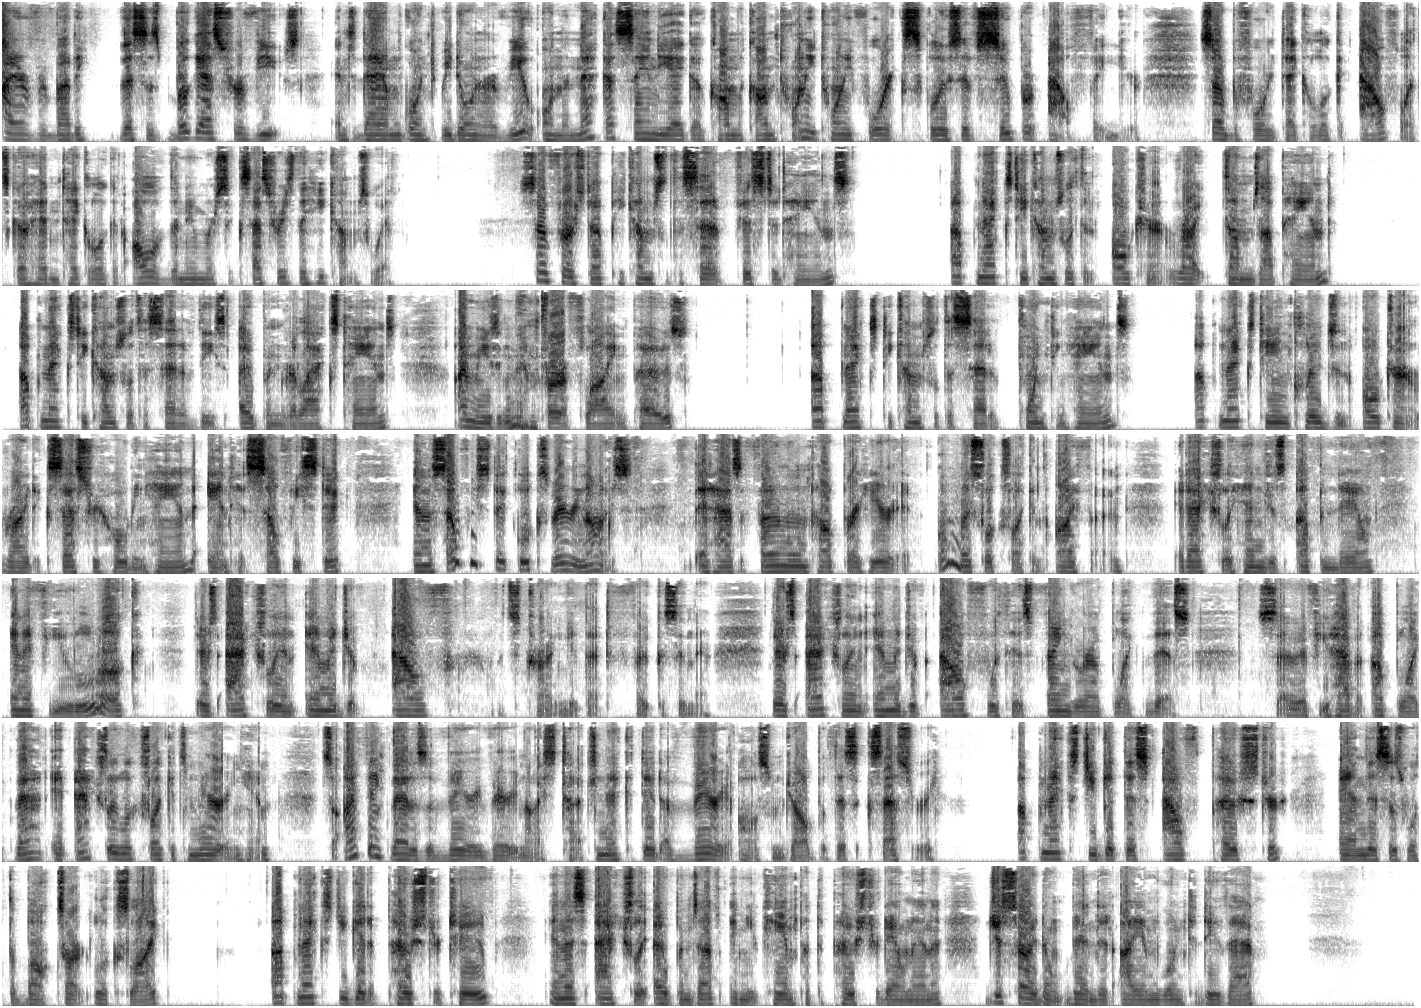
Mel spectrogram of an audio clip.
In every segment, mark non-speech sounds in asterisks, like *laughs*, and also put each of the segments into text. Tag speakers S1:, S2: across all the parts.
S1: Hi everybody, this is Boog S Reviews, and today I'm going to be doing a review on the NECA San Diego Comic Con 2024 exclusive Super Alf figure. So before we take a look at Alf, let's go ahead and take a look at all of the numerous accessories that he comes with. So first up, he comes with a set of fisted hands. Up next, he comes with an alternate right thumbs up hand. Up next, he comes with a set of these open relaxed hands. I'm using them for a flying pose. Up next, he comes with a set of pointing hands. Up next, he includes an alternate right accessory holding hand and his selfie stick. And the selfie stick looks very nice. It has a phone on top right here. It almost looks like an iPhone. It actually hinges up and down. And if you look, there's actually an image of Alf. Let's try and get that to focus in there. There's actually an image of Alf with his finger up like this. So if you have it up like that, it actually looks like it's mirroring him. So I think that is a very, very nice touch. NECA did a very awesome job with this accessory. Up next, you get this Alf poster, and this is what the box art looks like. Up next, you get a poster tube, and this actually opens up, and you can put the poster down in it. Just so I don't bend it, I am going to do that.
